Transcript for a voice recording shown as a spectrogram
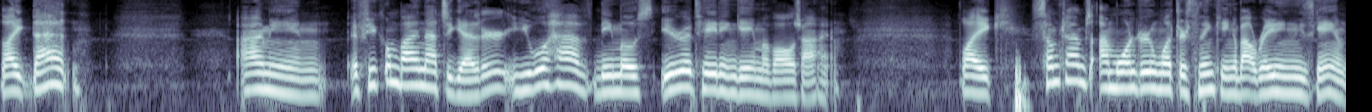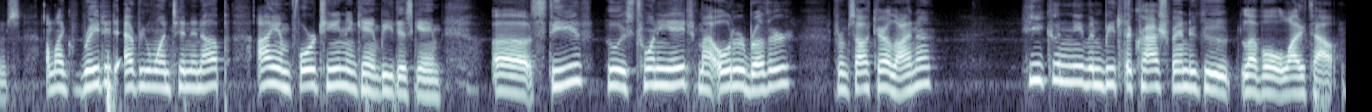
Like, that. I mean, if you combine that together, you will have the most irritating game of all time. Like, sometimes I'm wondering what they're thinking about rating these games. I'm like, rated everyone 10 and up? I am 14 and can't beat this game. Uh, Steve, who is 28, my older brother from South Carolina, he couldn't even beat the Crash Bandicoot level lights out.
